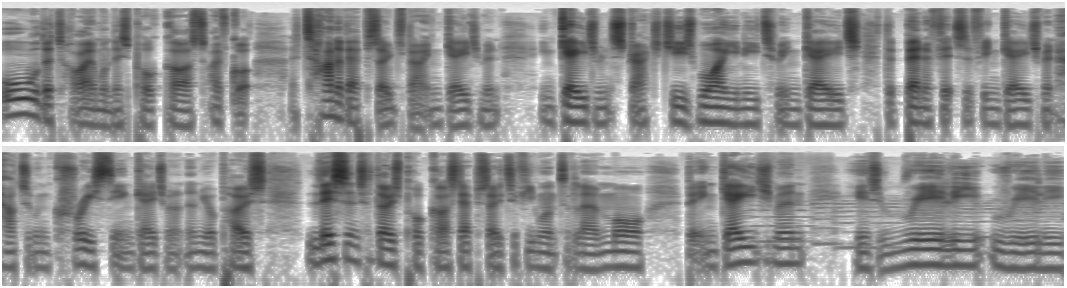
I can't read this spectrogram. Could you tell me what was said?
all the time on this podcast. I've got a ton of episodes about engagement, engagement strategies, why you need to engage, the benefits of engagement, how to increase the engagement on your posts. Listen to those podcast episodes if you want to learn more. But engagement is really, really,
